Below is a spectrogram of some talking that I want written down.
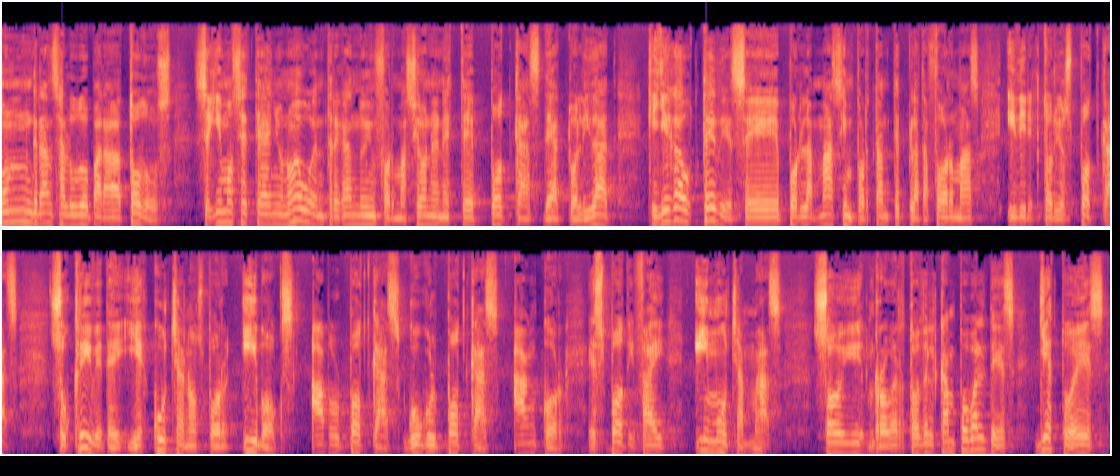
Un gran saludo para todos. Seguimos este año nuevo entregando información en este podcast de actualidad que llega a ustedes eh, por las más importantes plataformas y directorios podcast. Suscríbete y escúchanos por Evox, Apple Podcasts, Google Podcasts, Anchor, Spotify y muchas más. Soy Roberto del Campo Valdés y esto es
